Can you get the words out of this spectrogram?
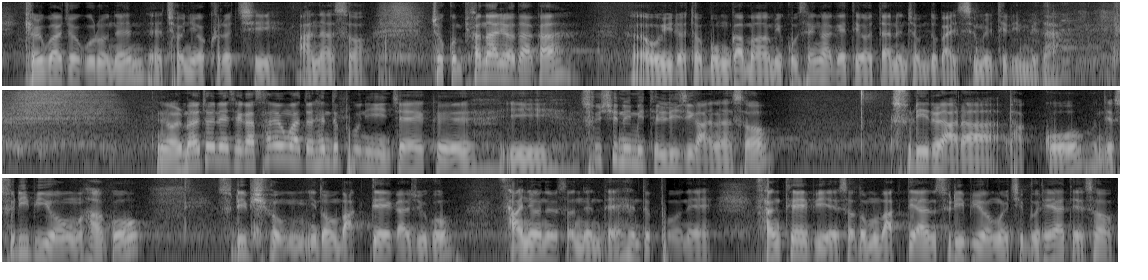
결과적으로는 전혀 그렇지 않아서 조금 편하려다가 어, 오히려 더 몸과 마음이 고생하게 되었다는 점도 말씀을 드립니다. 얼마 전에 제가 사용하던 핸드폰이 이제 그 이 수신음이 들리지가 않아서 수리를 알아봤고 근데 수리 비용하고 수리 비용이 너무 막대해가지고 4년을 썼는데 핸드폰의 상태에 비해서 너무 막대한 수리 비용을 지불해야 돼서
